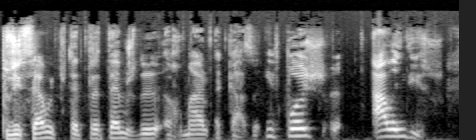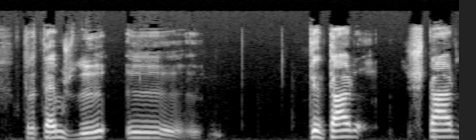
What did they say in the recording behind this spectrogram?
posição e, portanto, tratamos de arrumar a casa. E depois, além disso, tratamos de uh, tentar estar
